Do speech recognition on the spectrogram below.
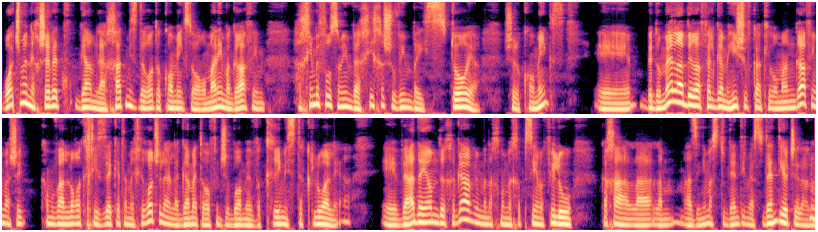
וואטשמן נחשבת גם לאחת מסדרות הקומיקס או הרומנים הגרפיים הכי מפורסמים והכי חשובים בהיסטוריה של קומיקס. Uh, בדומה לאביר האפל גם היא שווקה כרומן גרפי, מה שכמובן לא רק חיזק את המכירות שלה, אלא גם את האופן שבו המבקרים הסתכלו עליה. Uh, ועד היום, דרך אגב, אם אנחנו מחפשים אפילו ככה למאזינים הסטודנטים והסטודנטיות שלנו,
